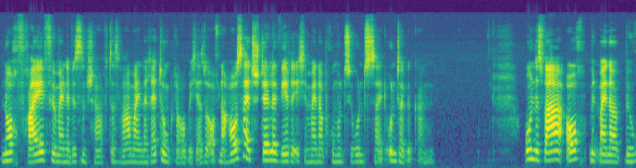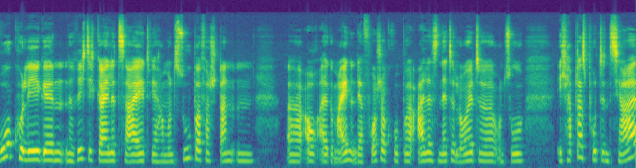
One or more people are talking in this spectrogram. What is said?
noch frei für meine Wissenschaft. Das war meine Rettung, glaube ich. Also auf einer Haushaltsstelle wäre ich in meiner Promotionszeit untergegangen. Und es war auch mit meiner Bürokollegin eine richtig geile Zeit. Wir haben uns super verstanden, äh, auch allgemein in der Forschergruppe, alles nette Leute und so. Ich habe das Potenzial,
